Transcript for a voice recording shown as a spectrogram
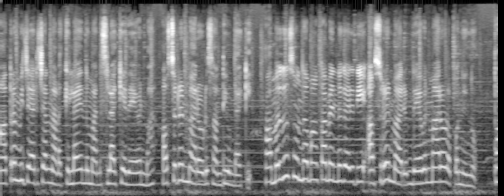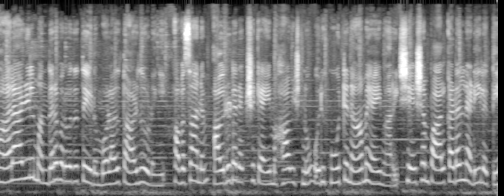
മാത്രം വിചാരിച്ചാൽ നടക്കില്ല എന്ന് മനസ്സിലാക്കിയ ദേവന്മാർ അസുരന്മാരോട് സന്ധി ഉണ്ടാക്കി അമൃത് സ്വന്തമാക്കാം എന്ന് കരുതി അസുരന്മാരും ദേവന്മാരോടൊപ്പം നിന്നു. പാലാഴിയിൽ മന്ദരപർവതത്തെ ഇടുമ്പോൾ അത് താഴ്ന്നു തുടങ്ങി. അവസാനം അവരുടെ രക്ഷയ്ക്കായി മഹാവിഷ്ണു ഒരു കൂറ്റനാമയായി മാറി. ശേഷം പാൽക്കടലിനടിയിലെത്തി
